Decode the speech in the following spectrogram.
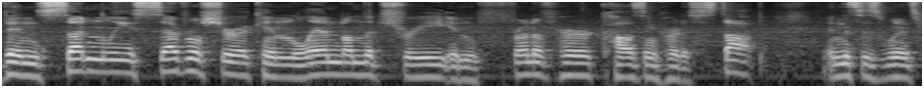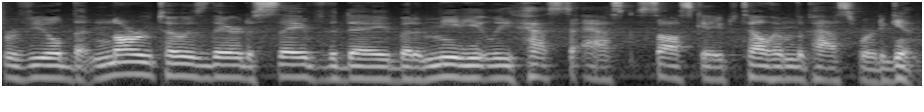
Then suddenly, several shuriken land on the tree in front of her, causing her to stop. And this is when it's revealed that Naruto is there to save the day, but immediately has to ask Sasuke to tell him the password again.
